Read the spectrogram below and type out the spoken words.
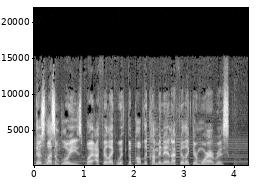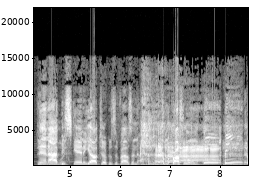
there's less employees, but I feel like with the public coming in, I feel like they're more at risk. Man, I'd be scanning y'all jokers if I was in there. From across the room. Beep, beep, beep.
